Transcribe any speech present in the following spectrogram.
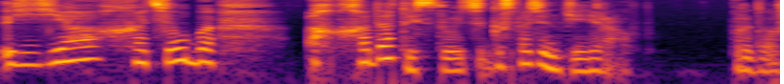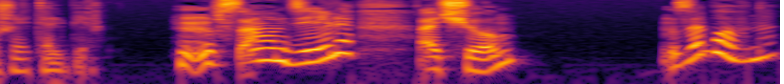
«Я хотел бы ходатайствовать, господин генерал», — продолжает Альбер. «В самом деле? О чем?» «Забавно.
